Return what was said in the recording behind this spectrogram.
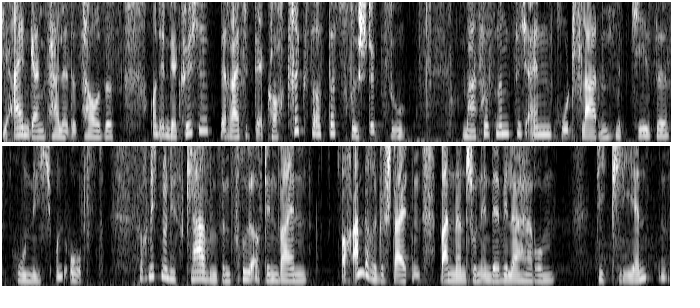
die Eingangshalle des Hauses, und in der Küche bereitet der Koch Krixos das Frühstück zu. Markus nimmt sich einen Brotfladen mit Käse, Honig und Obst. Doch nicht nur die Sklaven sind früh auf den Beinen, auch andere Gestalten wandern schon in der Villa herum. Die Klienten.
